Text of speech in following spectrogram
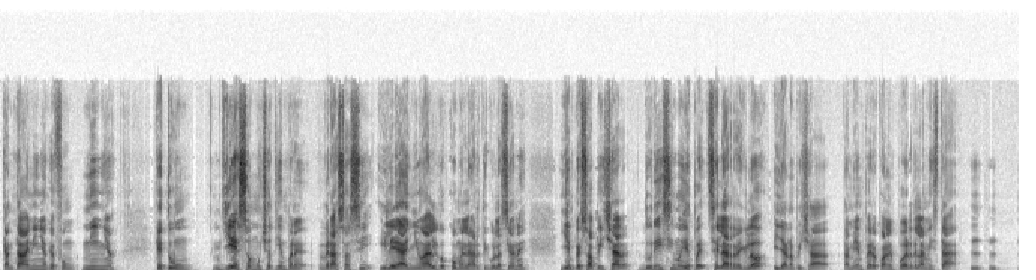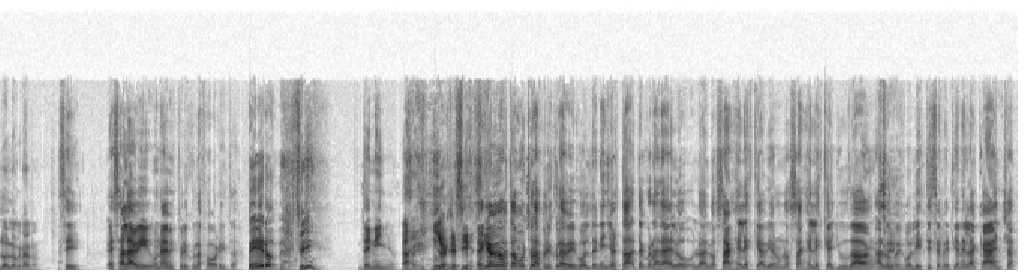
encantaba de niño, que fue un niño que tuvo un yeso mucho tiempo en el brazo así y le dañó algo como en las articulaciones y empezó a pichar durísimo y después se le arregló y ya no pichaba también, pero con el poder de la amistad lo lograron. Sí, esa la vi, una de mis películas favoritas. Pero, sí. De niño. A ver, niño, que sí. Es que a mí me gustan mucho las películas de béisbol de niño. Está, ¿Te acuerdas la de, lo- la de Los Ángeles? Que habían unos ángeles que ayudaban a los Sí. beisbolistas y se metían en la cancha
